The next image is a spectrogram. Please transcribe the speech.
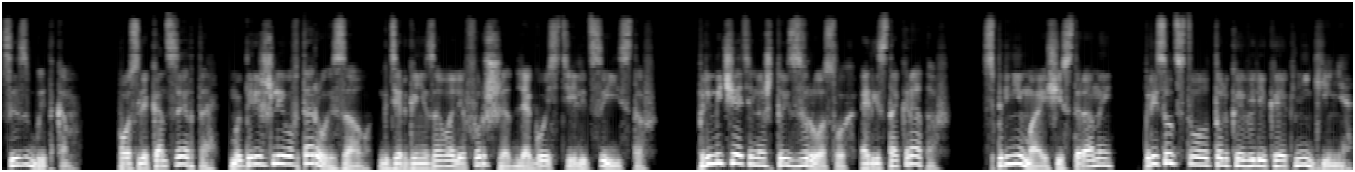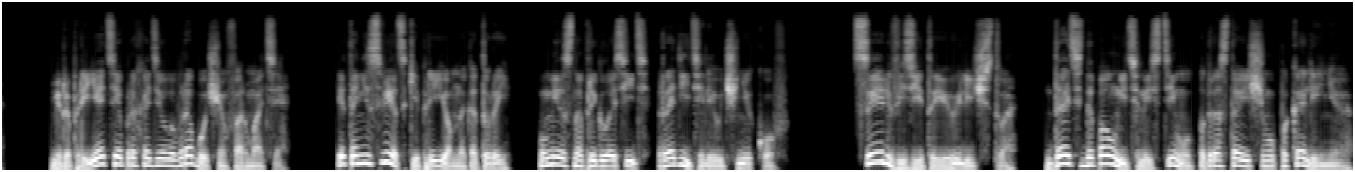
С избытком. После концерта мы перешли во второй зал, где организовали фуршет для гостей и лицеистов. Примечательно, что из взрослых аристократов с принимающей стороны Присутствовала только великая княгиня. Мероприятие проходило в рабочем формате. Это не светский прием, на который уместно пригласить родителей учеников. Цель визита Ее Величества — дать дополнительный стимул подрастающему поколению.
